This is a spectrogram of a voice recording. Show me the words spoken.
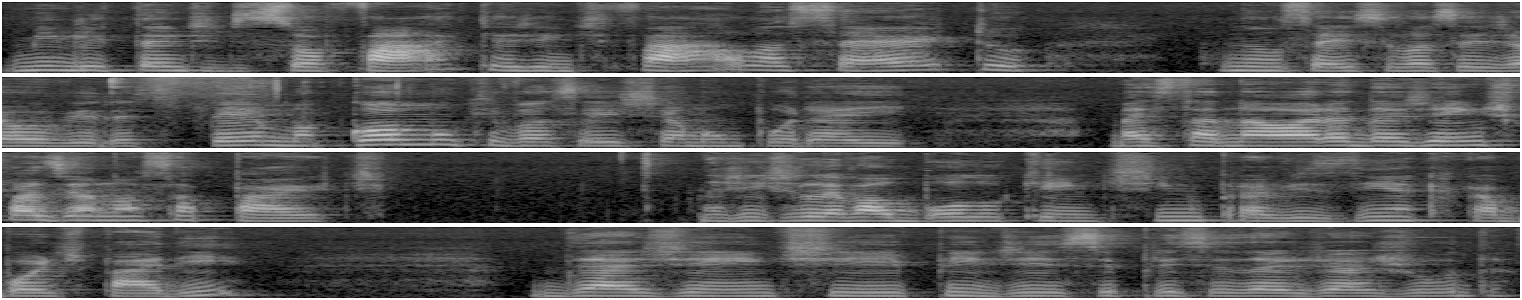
militante de sofá, que a gente fala, certo? Não sei se vocês já ouviram esse tema, como que vocês chamam por aí, mas está na hora da gente fazer a nossa parte. Da gente levar o bolo quentinho para a vizinha que acabou de parir, da gente pedir se precisa de ajuda,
